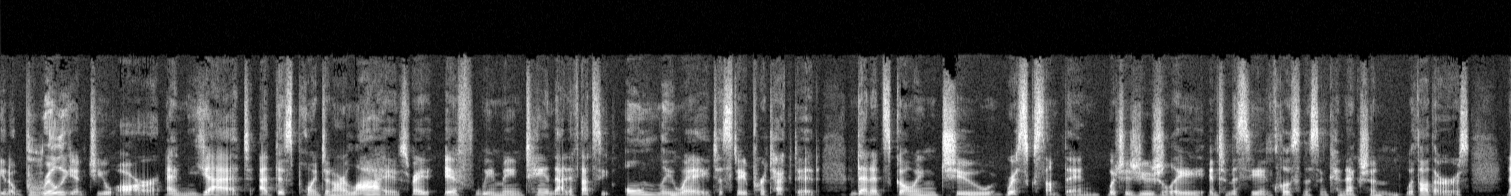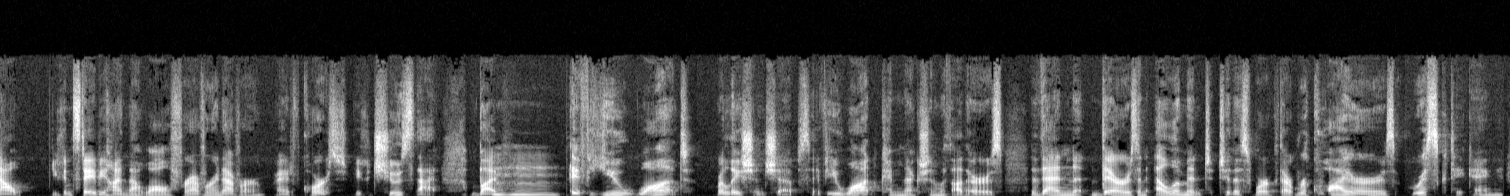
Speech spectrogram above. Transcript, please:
you know, brilliant you are. And yet, at this point in our lives, right, if we maintain that, if that's the only way to stay protected, then it's going to risk something, which is usually intimacy and closeness and connection with others. Now, you can stay behind that wall forever and ever, right? Of course, you could choose that. But mm-hmm. if you want relationships, if you want connection with others, then there's an element to this work that requires risk taking.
